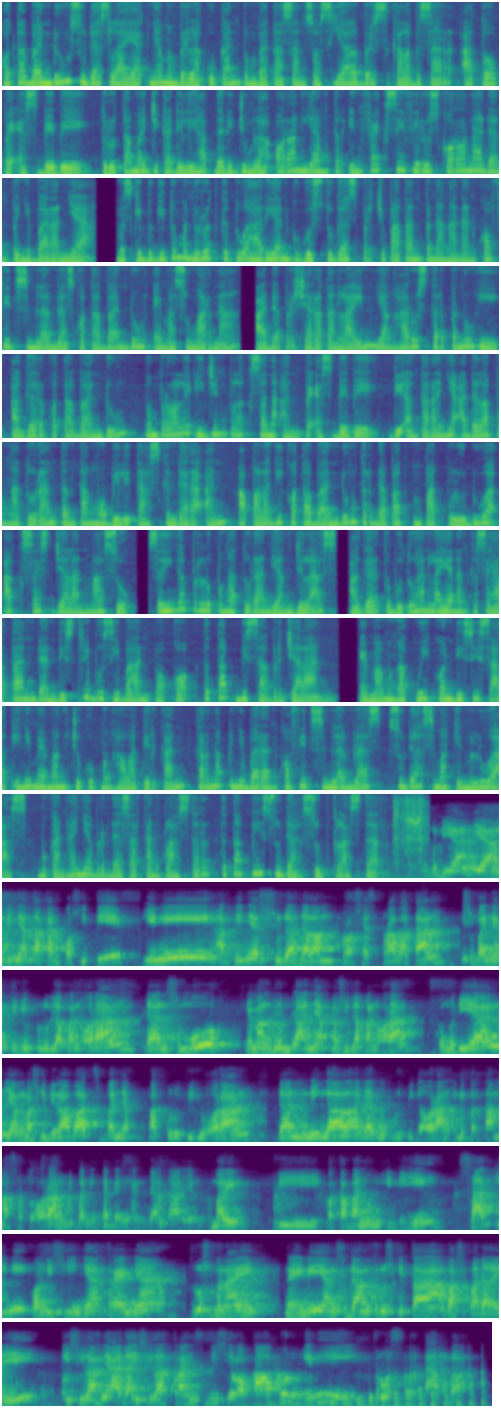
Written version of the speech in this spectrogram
Kota Bandung sudah selayaknya memperlakukan pembatasan sosial berskala besar atau PSBB, terutama jika dilihat dari jumlah orang yang terinfeksi virus corona dan penyebarannya. Meski begitu, menurut Ketua Harian Gugus Tugas Percepatan Penanganan COVID-19 Kota Bandung, Emma Sumarna, ada persyaratan lain yang harus terpenuhi agar Kota Bandung memperoleh izin pelaksanaan PSBB. Di antaranya adalah pengaturan tentang mobilitas kendaraan, apalagi Kota Bandung terdapat 42 akses jalan masuk, sehingga perlu pengaturan yang jelas agar kebutuhan layanan kesehatan dan distribusi bahan pokok tetap bisa berjalan. Emma mengakui kondisi saat ini memang cukup mengkhawatirkan karena penyebaran COVID-19 sudah semakin meluas, bukan hanya berdasarkan klaster, tetapi sudah subklaster. Kemudian yang dinyatakan positif, ini artinya sudah dalam proses perawatan sebanyak 78 orang dan sembuh memang belum beranjak masih 8 orang. Kemudian yang masih dirawat sebanyak 47 orang dan meninggal ada 23 orang. Ini bertambah satu orang dibandingkan dengan data yang kemarin di kota Bandung ini saat ini kondisinya trennya terus menaik. Nah ini yang sedang terus kita waspadai. Istilahnya ada istilah transmisi lokal pun ini terus bertambah.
